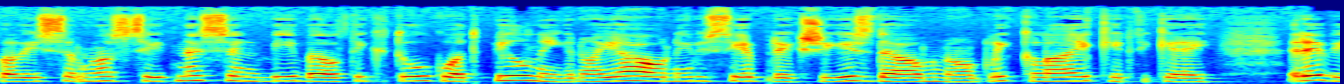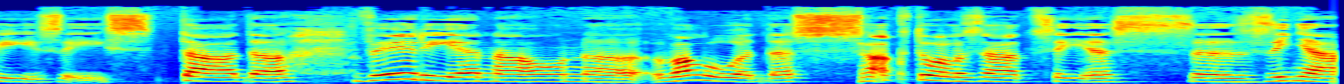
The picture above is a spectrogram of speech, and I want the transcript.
pavisam nosacīt nesen, Bībele tika tulkota pilnīgi no jauna, visi iepriekšīgi izdevumi no glika laika ir tikai revīzijas. Tāda vēriena un uh, valodas aktualizācijas uh, ziņā,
